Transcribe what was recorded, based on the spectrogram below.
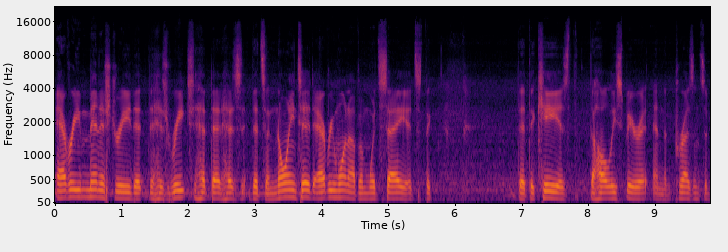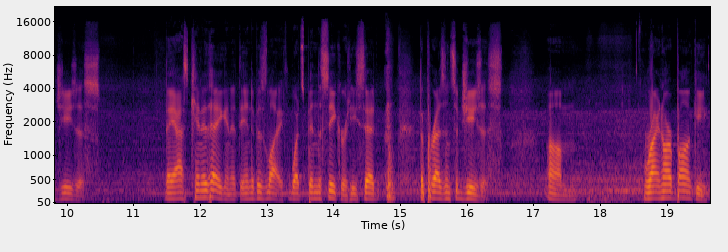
every ministry that has reached that has that's anointed, every one of them would say it's the that the key is the Holy Spirit and the presence of Jesus. They asked Kenneth Hagin at the end of his life, What's been the secret? He said, The presence of Jesus. Um, Reinhard Bonnke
